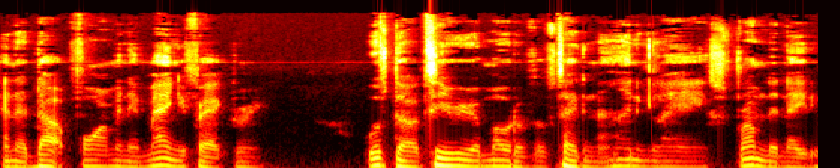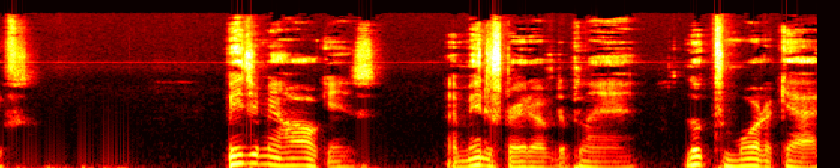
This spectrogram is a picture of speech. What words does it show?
and adopt farming and manufacturing with the ulterior motive of taking the hunting lands from the natives. Benjamin Hawkins, administrator of the plan, looked to Mordecai,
